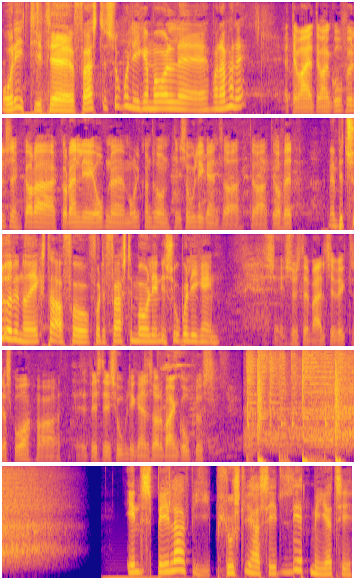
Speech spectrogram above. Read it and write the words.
Odi, dit øh, første Superliga-mål, øh, hvordan var det? Ja, det, var, det var en god følelse. Godt at, godt at endelig åbne målkontoren i Superligaen, så det var, det var fedt. Men betyder det noget ekstra at få, få det første mål ind i Superligaen? Jeg synes, det er bare altid vigtigt at score, og hvis det er Superligaen, så er det bare en god plus. En spiller, vi pludselig har set lidt mere til,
